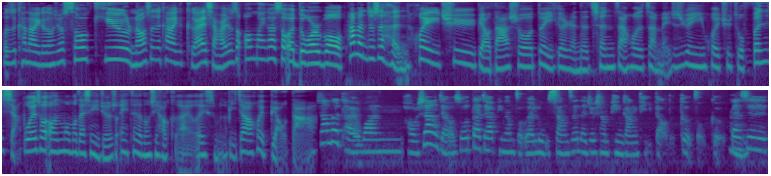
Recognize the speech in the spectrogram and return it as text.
或者是看到一个东西就 so cute，然后甚至看到一个可爱的小孩就说 Oh my God! So adorable！他们就是很会去表达说对一个人的称赞或者赞美，就是愿意会去做分享，不会说哦默默在心里觉得说哎这个东西好可爱哦，哎什么的，比较会表达。像在台湾，好像假如说大家平常走在路上，真的就像 Pin 刚提到的各走各，嗯、但是。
